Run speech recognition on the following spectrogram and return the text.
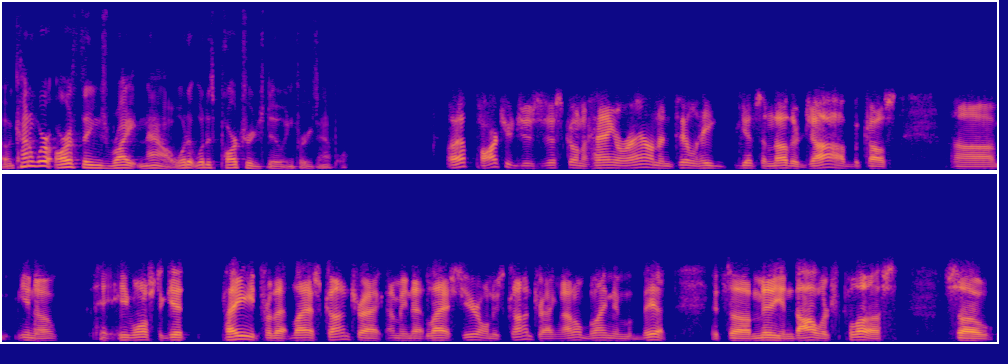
Uh, kind of where are things right now? What what is Partridge doing, for example? Well, Partridge is just going to hang around until he gets another job because, uh, you know, he, he wants to get paid for that last contract. I mean, that last year on his contract, and I don't blame him a bit. It's a million dollars plus, so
